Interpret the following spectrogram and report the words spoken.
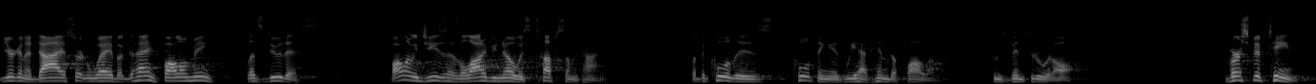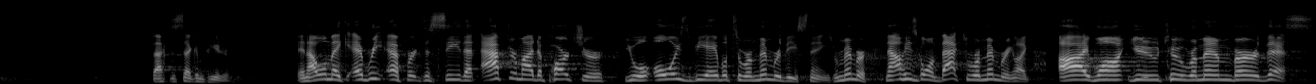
you're going to die a certain way, but hey, follow me. Let's do this. Following Jesus, as a lot of you know, is tough sometimes. But the cool is, cool thing is we have him to follow who's been through it all. Verse 15. Back to Second Peter. And I will make every effort to see that after my departure, you will always be able to remember these things. Remember, now he's going back to remembering, like, I want you to remember this.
